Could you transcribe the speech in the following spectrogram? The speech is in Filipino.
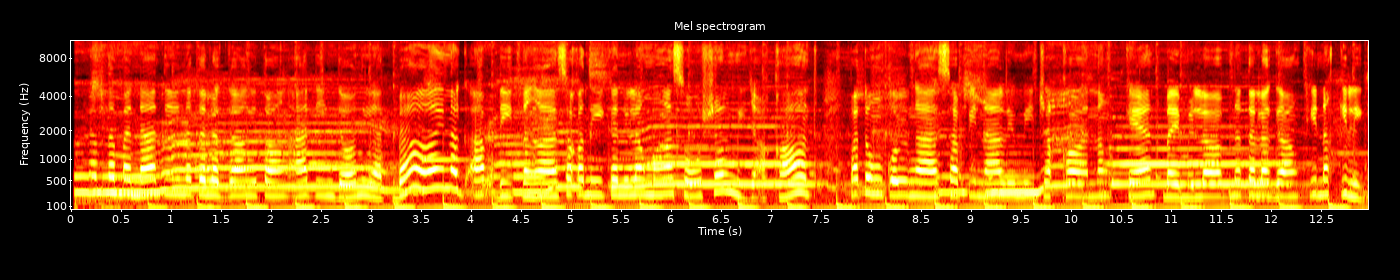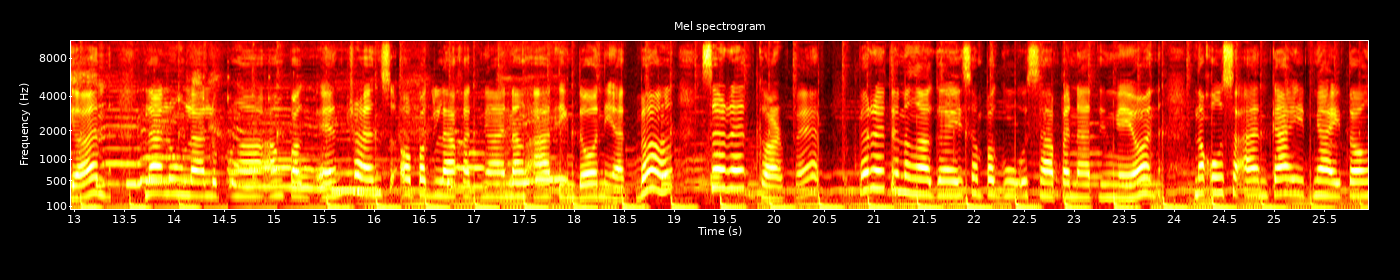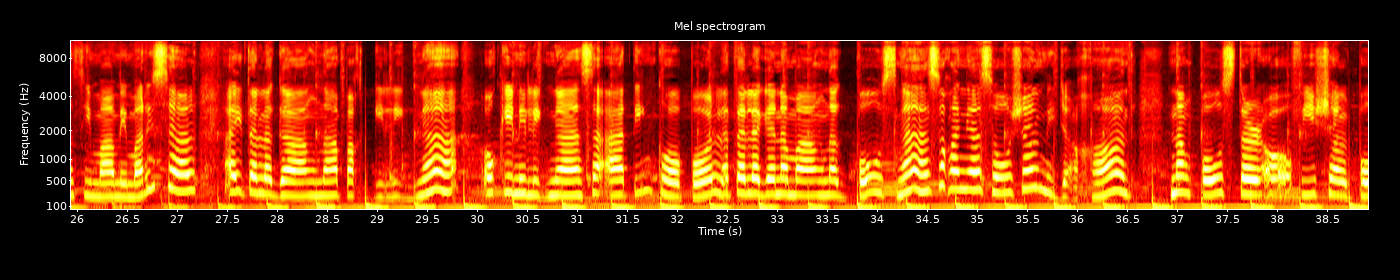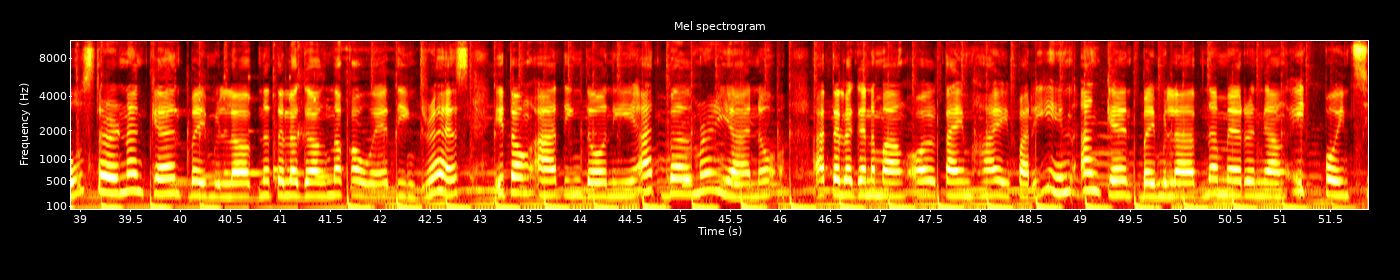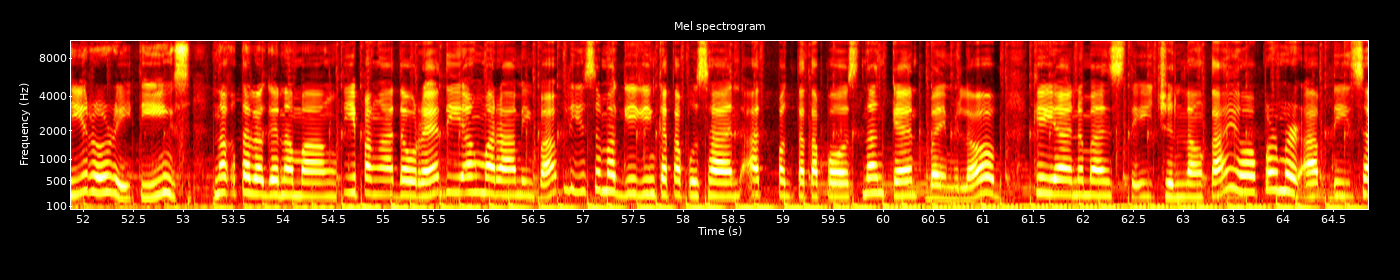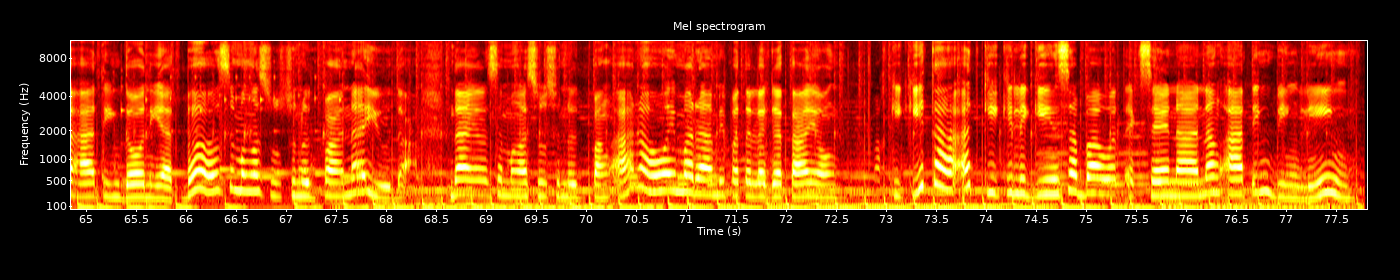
Alam naman natin na talagang ito ang ating Donnie at Belle nag-update na nga sa kanilang mga social media account. Patungkol nga sa Pinali Media Con ng Kent by Milove na talagang kinakiligan. Lalong lalo pa nga ang pag-entrance o paglakad nga ng ating Donnie at Belle sa red carpet. Pero ito na nga guys ang pag-uusapan natin ngayon na kung saan kahit nga itong si Mami Maricel ay talagang napakilig nga o kinilig nga sa ating couple. At talaga namang nag-post nga sa kanya social media account ng poster o official poster ng Kent by Milove na talagang naka-wedding dress. Itong ating Donnie at Bel Mariano. At talaga namang all-time high pa rin ang Kent by Milove na meron ngang 8.0 ratings. Na talaga namang di nga daw ready ang maraming bubbly sa magiging katapusan at pagtatapos ng Kent by Milove. Kaya naman stay tuned lang tayo for more updates sa ating Donnie at Belle sa mga susunod pa na ayuda. Dahil sa mga susunod pang araw ay marami pa talaga tayong makikita at kikiligin sa bawat eksena ng ating bingling.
